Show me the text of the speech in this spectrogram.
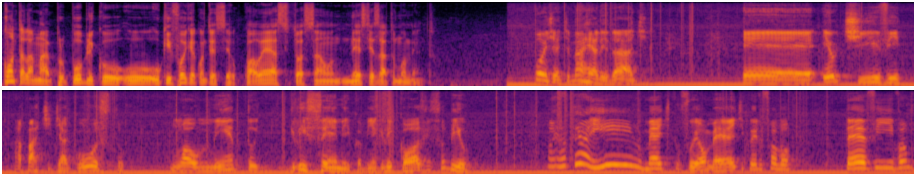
Conta, Lamar, para o público o, o que foi que aconteceu. Qual é a situação neste exato momento? Pois, gente, na realidade, é, eu tive, a partir de agosto, um aumento glicêmico. A minha glicose subiu. Mas até aí, o médico, fui ao médico, ele falou, deve, vamos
